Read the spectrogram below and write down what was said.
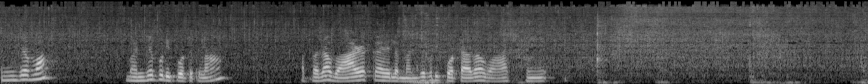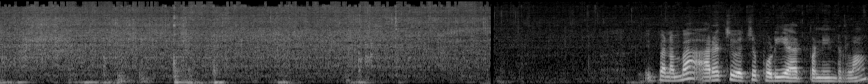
கொஞ்சமாக மஞ்சப்பொடி போட்டுக்கலாம். அப்போ தான் வாழைக்காயில் மஞ்சப்பொடி போட்டால் தான் வாசனை இப்போ நம்ம அரைச்சி வச்ச பொடியை ஆட் பண்ணிடலாம்.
